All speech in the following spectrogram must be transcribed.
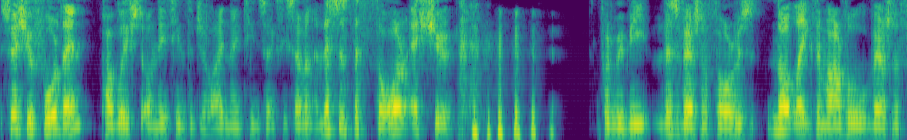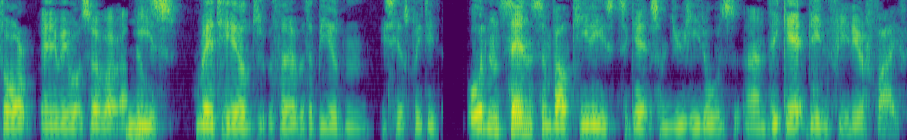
So issue four then, published on the 18th of July 1967, and this is the Thor issue. where we meet this version of Thor, who's not like the Marvel version of Thor in any way whatsoever. No. He's red-haired with a with a beard and his hair's pleated. Odin sends some Valkyries to get some new heroes, and they get the inferior five.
